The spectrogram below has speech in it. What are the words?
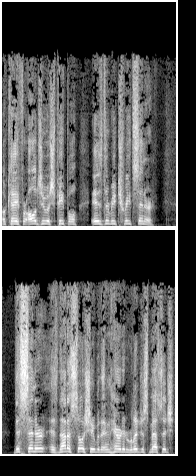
okay, for all Jewish people is the retreat center. This center is not associated with an inherited religious message.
